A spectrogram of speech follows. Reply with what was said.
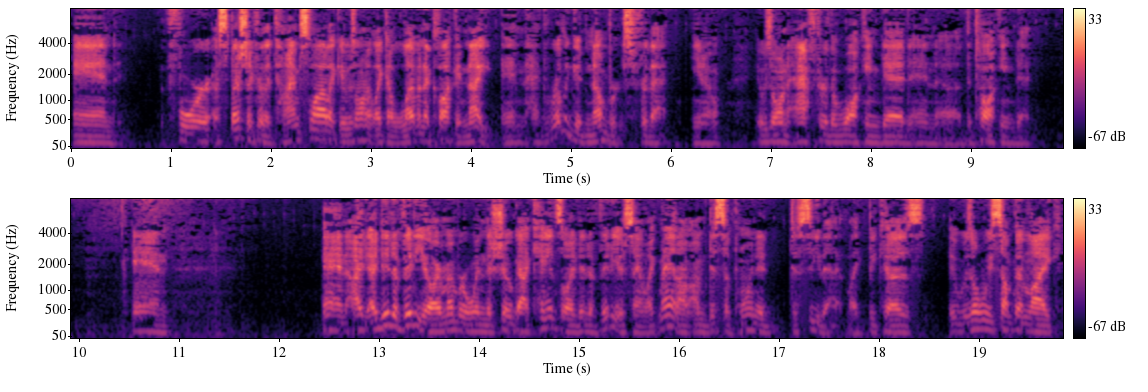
and for especially for the time slot, like it was on at like 11 o'clock at night and had really good numbers for that. You know, it was on after The Walking Dead and uh, The Talking Dead, and and I, I, did a video. I remember when the show got canceled, I did a video saying like, man, I'm, I'm disappointed to see that, like because it was always something like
